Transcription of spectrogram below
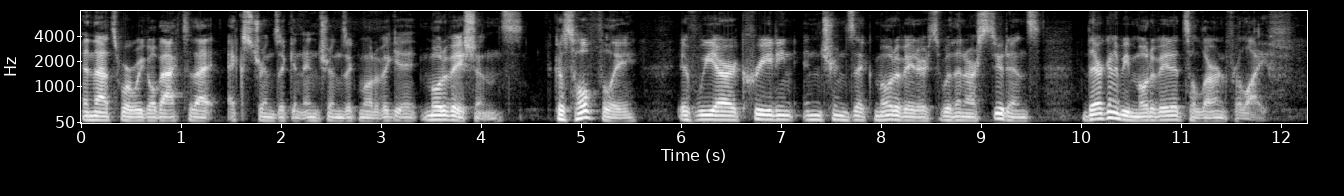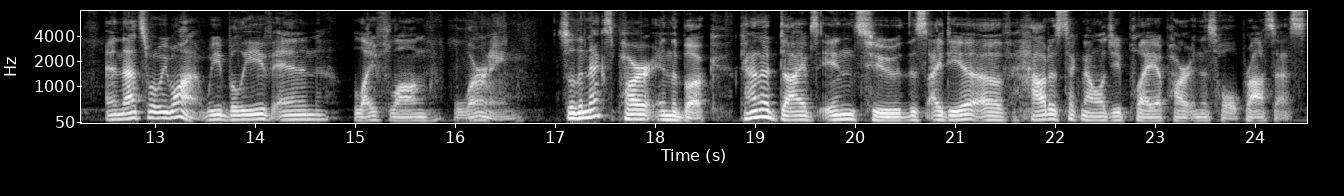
And that's where we go back to that extrinsic and intrinsic motiva- motivations. Because hopefully, if we are creating intrinsic motivators within our students, they're going to be motivated to learn for life. And that's what we want. We believe in lifelong learning. So the next part in the book kind of dives into this idea of how does technology play a part in this whole process.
